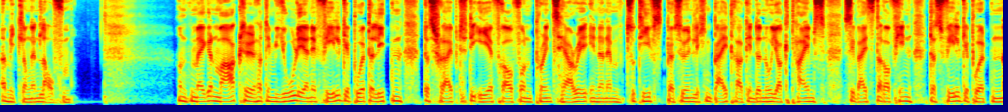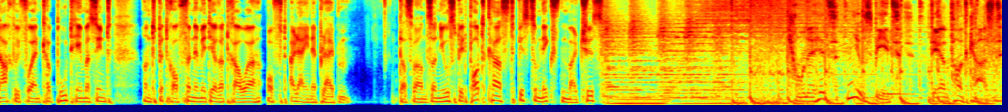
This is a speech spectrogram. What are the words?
Ermittlungen laufen. Und Meghan Markle hat im Juli eine Fehlgeburt erlitten. Das schreibt die Ehefrau von Prince Harry in einem zutiefst persönlichen Beitrag in der New York Times. Sie weist darauf hin, dass Fehlgeburten nach wie vor ein Tabuthema sind und Betroffene mit ihrer Trauer oft alleine bleiben. Das war unser Newsbeat Podcast. Bis zum nächsten Mal. Tschüss. Krone Hit Newsbeat, der Podcast.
